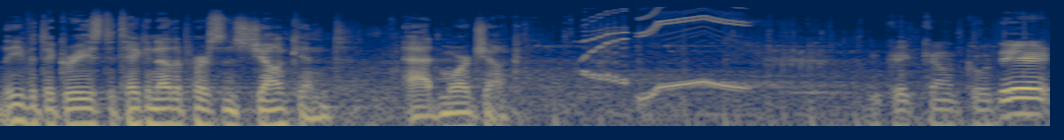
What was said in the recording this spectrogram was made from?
Leave it to Greez to take another person's junk and add more junk. Okay, can't go there.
